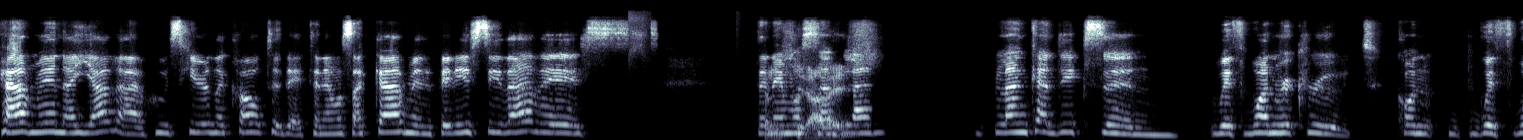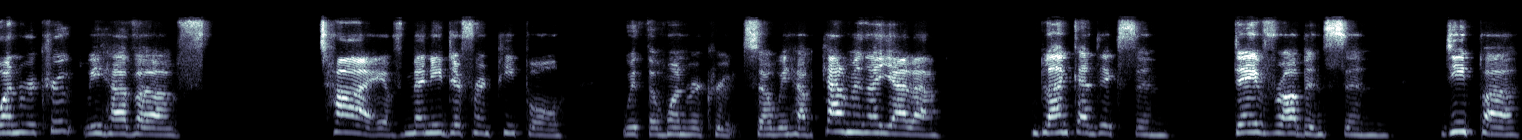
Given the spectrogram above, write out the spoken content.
Carmen Ayala, who's here in the call today. Tenemos a Carmen. Felicidades. Tenemos Felicidades. a Blan Blanca Dixon with one recruit. Con, with one recruit, we have a tie of many different people with the one recruit. So we have Carmen Ayala, Blanca Dixon, Dave Robinson, Deepa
